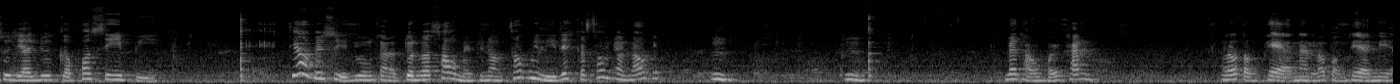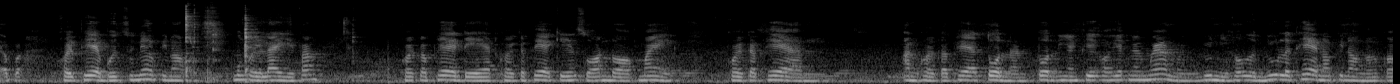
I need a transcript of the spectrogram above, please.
สุเดียนอยู่เกือบพ่อสี่ปีเที่ยวไปสียุงสนับจนว่าเศร้าแม่พี่น้องเศร้าวิลีเด้ก็เศร้าอย่างเราเด้อืม อืมแม่เฒ่าข่อยคันเราต้องแพ้นั่นเราต้องแพ้นี่เอาข่อยแพ้เบิดซุแนวพี่น้องมึงข่อยไล่ให้ฟังข่อยก็แพ้แดดข่อยก็แพ้เกสรดอกไม้ข่อยก็แพ้อันอันข่อยก็แพ้ต้นอันต้นนี่ยังที่เขาเฮ็ดงามๆมันยู่นี่เขาเอิ้นยู่ละแท้เนาะพี่น้องแล้วก็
